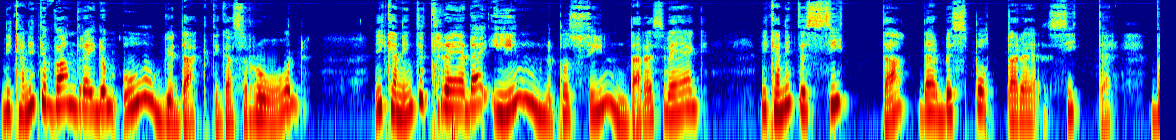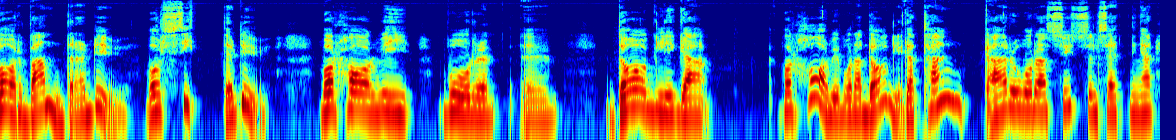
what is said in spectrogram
Vi kan inte vandra i de ogudaktigas råd. Vi kan inte träda in på syndares väg. Vi kan inte sitta där bespottare sitter. Var vandrar du? Var sitter du? Var har vi vår eh, dagliga var har vi våra dagliga tankar och våra sysselsättningar?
